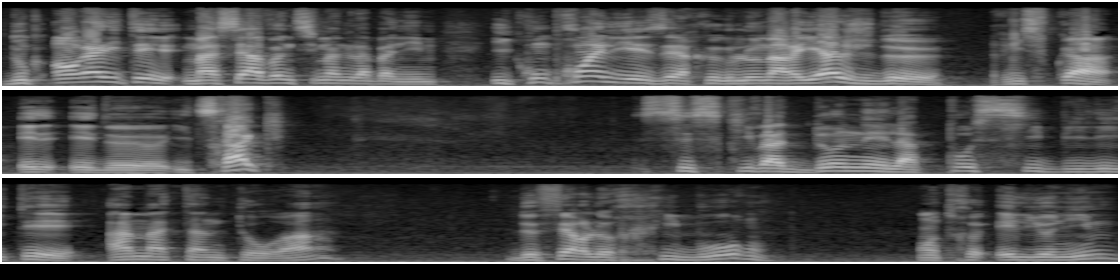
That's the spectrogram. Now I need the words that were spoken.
Donc en réalité, Maaseh Avon Siman Labanim, il comprend Eliezer que le mariage de Rivka et, et de Yitzhak, c'est ce qui va donner la possibilité à Matan Torah de faire le chibour entre Elionim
